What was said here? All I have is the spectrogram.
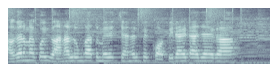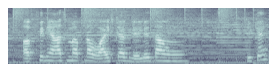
अगर मैं कोई गाना लूँगा तो मेरे चैनल पे कॉपीराइट आ जाएगा। अब फिर यहाँ से मैं अपना वॉइस टैग ले लेता हूँ, ठीक है?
